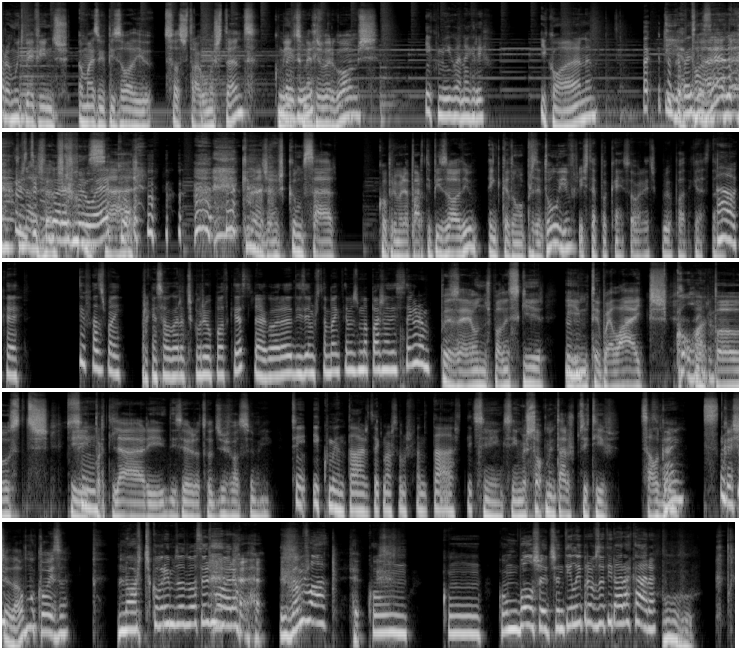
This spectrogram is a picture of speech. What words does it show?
Ora, muito bem-vindos a mais um episódio Só se estraga uma estante. Comigo, Tomé. Ribeiro Gomes E comigo, Ana Grifo. e com a Ana. Ah, Tu E pela dizer, Ana, que nós vamos começar. Que nós vamos começar com a primeira parte do episódio em que cada um apresenta um livro. Isto é para quem só agora descobriu o podcast. tá? Ah, ok. Sim, fazes bem. Para quem só agora descobriu o podcast, já agora dizemos também que temos uma página de Instagram. Pois é, onde nos podem seguir e Uhum. meter bué likes, Claro. posts e Sim. partilhar e dizer a todos os vossos amigos. Sim, e comentar, dizer que nós somos fantásticos. Sim, sim, mas só comentários positivos. Se alguém se queixa de alguma coisa, Nós descobrimos onde vocês moram. e vamos lá. Com, com, com um bolo cheio de chantilly para vos atirar à cara. Uh,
